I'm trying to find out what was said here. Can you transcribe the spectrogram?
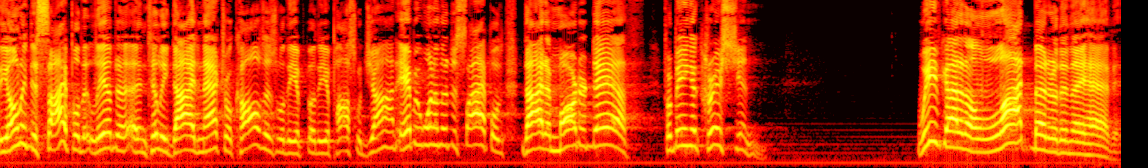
The only disciple that lived uh, until he died natural causes was the, was the Apostle John. Every one of the disciples died a martyr death for being a Christian. We've got it a lot better than they have it.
